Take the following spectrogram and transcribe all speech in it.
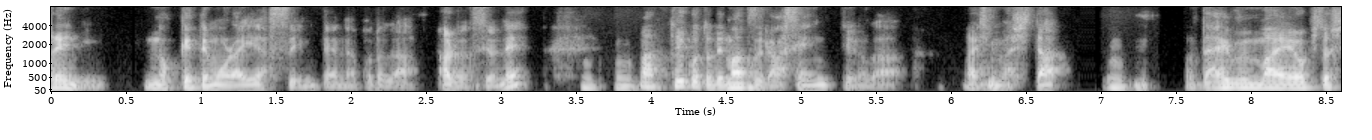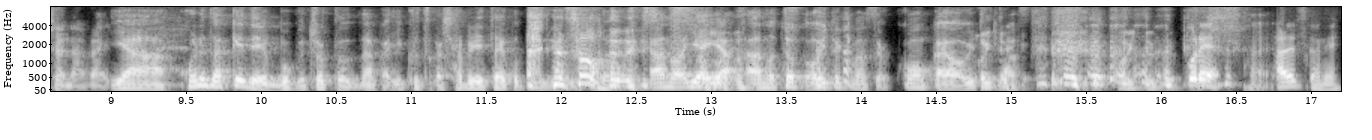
れに乗っけてもらいやすいみたいなことがあるんですよね。うんうんまあ、ということで、まず螺旋っていうのがありました。うんだいぶ前置きとしては長い。いやー、これだけで僕ちょっとなんかいくつか喋りたいこと そうですあの、いやいやあの、ちょっと置いときますよ。今回は置いときます。置いとく。これ、はいあれですかね、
